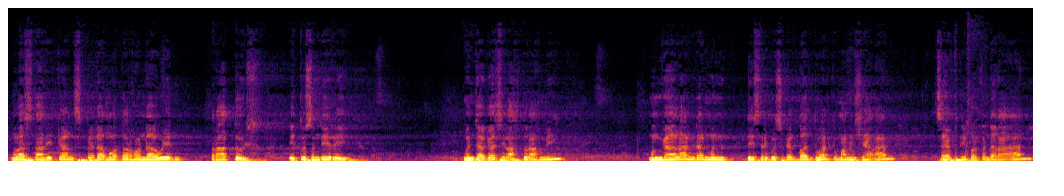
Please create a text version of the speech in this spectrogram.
melestarikan sepeda motor Honda Win 100 itu sendiri. Menjaga silaturahmi menggalang dan mendistribusikan bantuan kemanusiaan safety berkendaraan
